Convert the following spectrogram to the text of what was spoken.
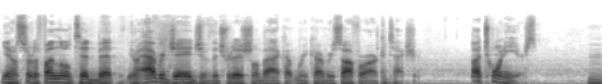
you know, sort of fun little tidbit, you know, average age of the traditional backup and recovery software architecture, about 20 years. Hmm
